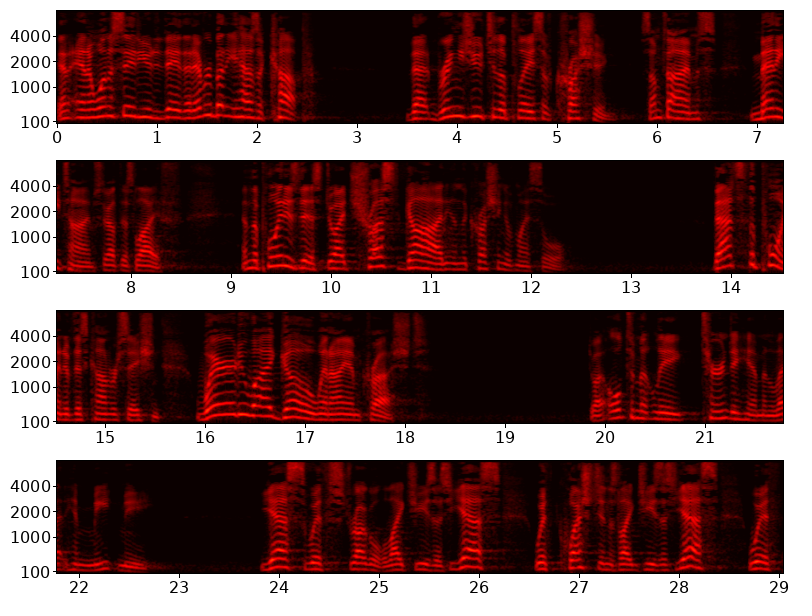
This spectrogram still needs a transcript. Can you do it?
And, and I want to say to you today that everybody has a cup that brings you to the place of crushing, sometimes, many times throughout this life. And the point is this, do I trust God in the crushing of my soul? That's the point of this conversation. Where do I go when I am crushed? Do I ultimately turn to Him and let Him meet me? Yes, with struggle like Jesus. Yes, with questions like Jesus. Yes, with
